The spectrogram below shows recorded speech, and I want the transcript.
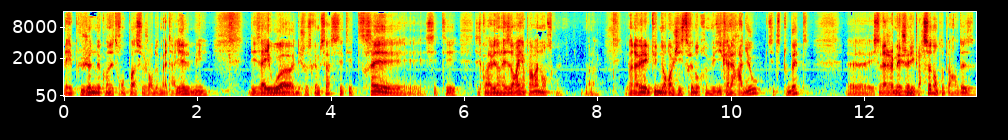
les plus jeunes ne connaîtront pas ce genre de matériel, mais des Aiwa, des choses comme ça, c'était très, c'était, ce qu'on avait dans les oreilles en permanence, quoi. Voilà. Et on avait l'habitude d'enregistrer notre musique à la radio, c'était tout bête. Euh, et ça n'a jamais gêné personne, entre parenthèses.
